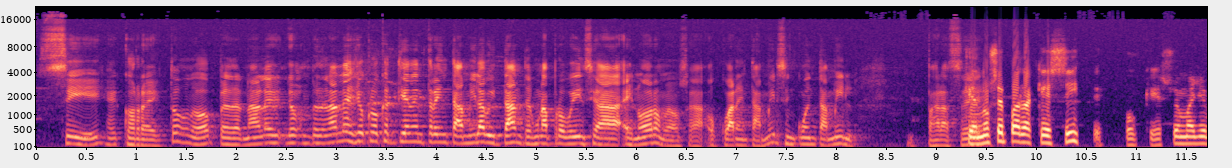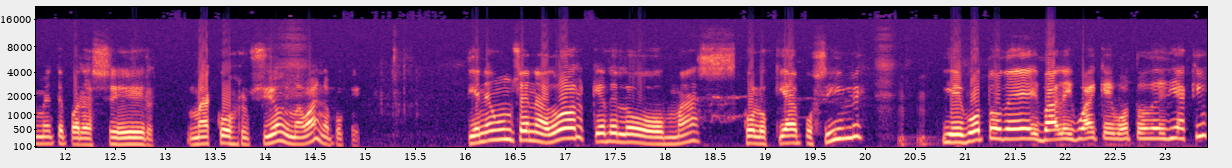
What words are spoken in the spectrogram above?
Sí, es correcto. ¿no? Pedernales, Pedernales yo creo que tienen 30 mil habitantes, una provincia enorme, o sea, o 40 mil, 50 mil para hacer... Que no sé para qué existe porque eso es mayormente para hacer más corrupción y más vaina, porque tienen un senador que es de lo más coloquial posible y el voto de él vale igual que el voto de, aquí.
